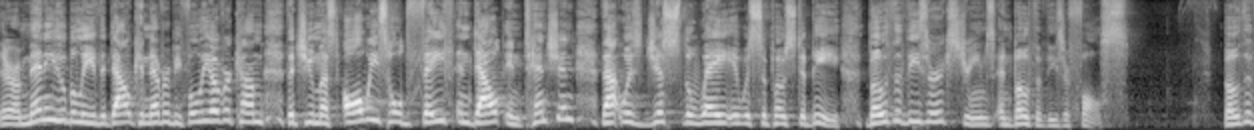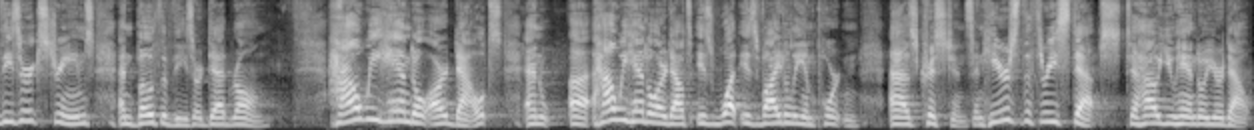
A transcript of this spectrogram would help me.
There are many who believe that doubt can never be fully overcome, that you must always hold faith and doubt in tension. That was just the way it was supposed to be. Both of these are extremes, and both of these are false. Both of these are extremes, and both of these are dead wrong. How we handle our doubts and uh, how we handle our doubts is what is vitally important as Christians. And here's the three steps to how you handle your doubt.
